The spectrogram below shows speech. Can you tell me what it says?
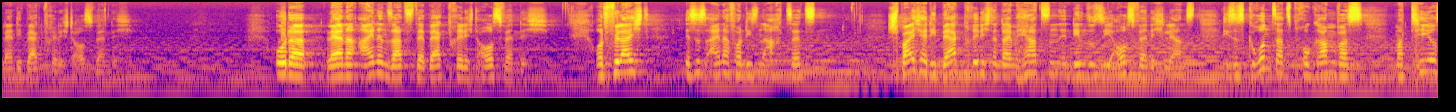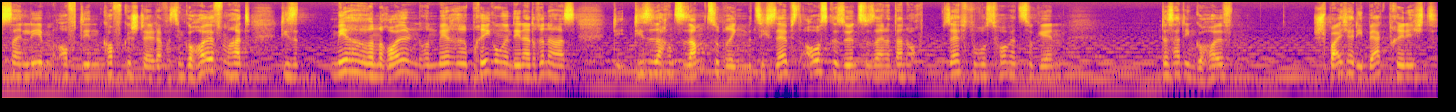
lerne die Bergpredigt auswendig. Oder lerne einen Satz der Bergpredigt auswendig. Und vielleicht ist es einer von diesen acht Sätzen. Speicher die Bergpredigt in deinem Herzen, indem du sie auswendig lernst. Dieses Grundsatzprogramm, was Matthäus sein Leben auf den Kopf gestellt hat, was ihm geholfen hat, diese mehreren Rollen und mehrere Prägungen, die er drin hast, die, diese Sachen zusammenzubringen, mit sich selbst ausgesöhnt zu sein und dann auch selbstbewusst vorwärts zu gehen, das hat ihm geholfen. Speicher die Bergpredigt,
